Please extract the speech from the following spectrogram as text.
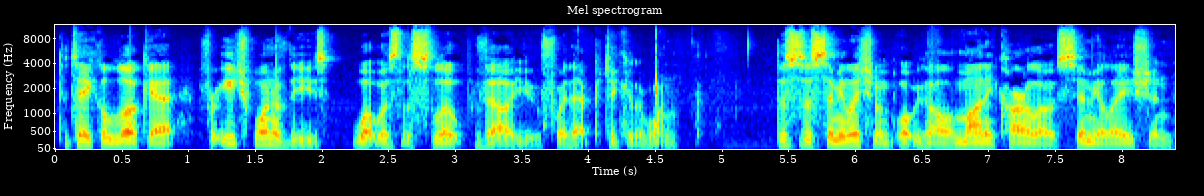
to take a look at, for each one of these, what was the slope value for that particular one. This is a simulation of what we call a Monte Carlo simulation.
